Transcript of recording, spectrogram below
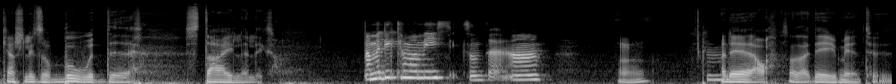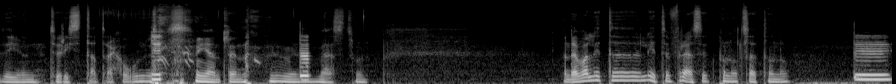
kanske lite så bod-style liksom. Ja men det kan vara mysigt sånt där. Ja. Mm. Mm. Men det, är, ja, det är ju mer det är ju en turistattraktion mm. egentligen. Mm. mest. Men, men det var lite, lite fräsigt på något sätt ändå. Mm.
